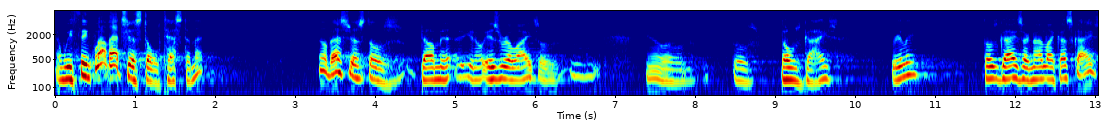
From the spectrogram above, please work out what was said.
And we think, well, that's just Old Testament. You know, that's just those dumb, you know, Israelites, those, you know, those, those guys. Really? Those guys are not like us guys?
